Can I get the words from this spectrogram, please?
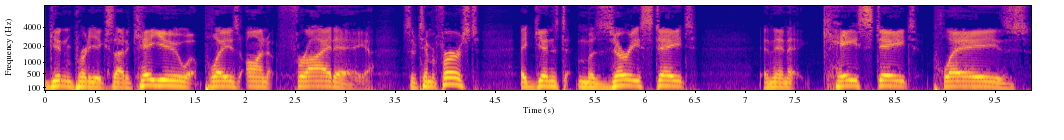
Getting pretty excited. KU plays on Friday, September 1st, against Missouri State. And then K State plays.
